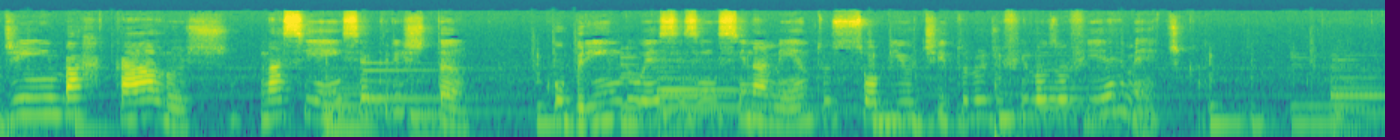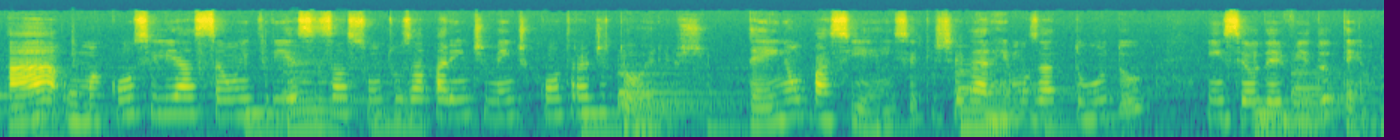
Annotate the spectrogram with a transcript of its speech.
de embarcá-los na ciência cristã cobrindo esses ensinamentos sob o título de filosofia hermética. Há uma conciliação entre esses assuntos aparentemente contraditórios. Tenham paciência que chegaremos a tudo em seu devido tempo.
